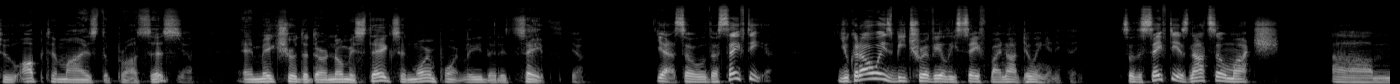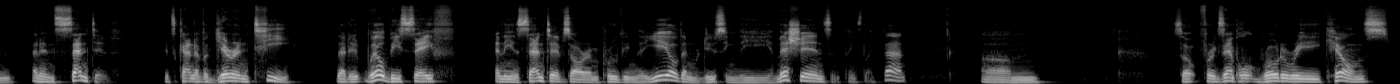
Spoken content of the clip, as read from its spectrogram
to optimize the process Yeah. and make sure that there are no mistakes, and more importantly, that it's safe. Yeah. Yeah, so the safety, you could always be trivially safe by not doing anything. So the safety is not so much um, an incentive, it's kind of a guarantee that it will be safe. And the incentives are improving the yield and reducing the emissions and things like that. Um, so, for example, rotary kilns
